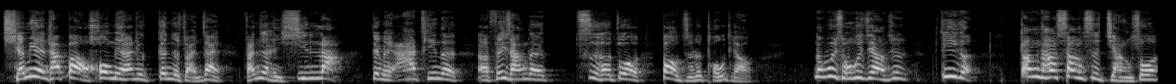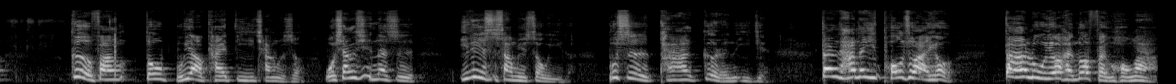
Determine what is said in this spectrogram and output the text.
前面他报，后面他就跟着转载，反正很辛辣，对不对啊？听的啊、非常的适合做报纸的头条。那为什么会这样？就是第一个，当他上次讲说各方都不要开第一枪的时候，我相信那是一定是上面受益的，不是他个人的意见。但是他那一抛出来以后，大陆有很多粉红啊，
